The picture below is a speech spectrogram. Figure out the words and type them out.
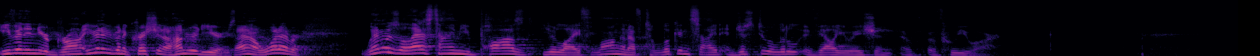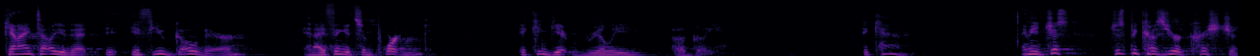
Even in your grown, even if you've been a Christian 100 years, I don't know, whatever. When was the last time you paused your life long enough to look inside and just do a little evaluation of, of who you are? Can I tell you that if you go there, and I think it's important, it can get really ugly. It can. I mean, just, just because you're a Christian,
